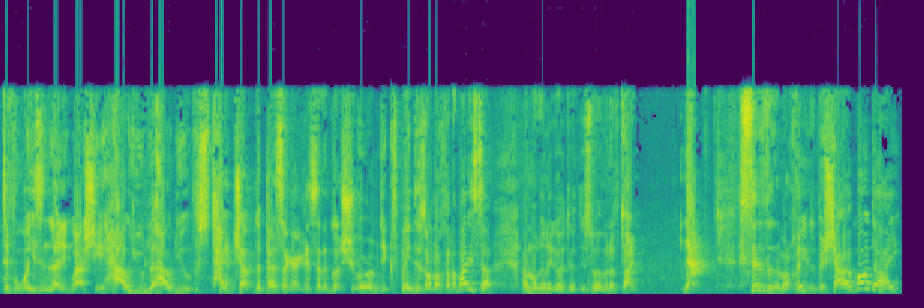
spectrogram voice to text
Different ways in learning Rashi. How you how do you tight up the Pesach? Like I said, I've got Shurim to explain this on Lachana Maisa, and we're going to go to at this moment of time. Now, since the Marchik is B'Shara Modai,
